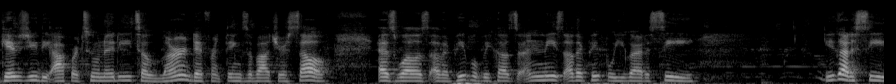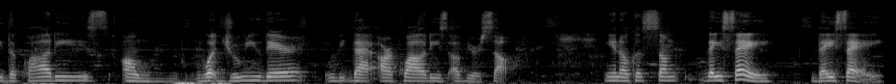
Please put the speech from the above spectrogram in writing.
gives you the opportunity to learn different things about yourself as well as other people because in these other people you got to see you got to see the qualities on what drew you there that are qualities of yourself. You know, because some they say they say,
